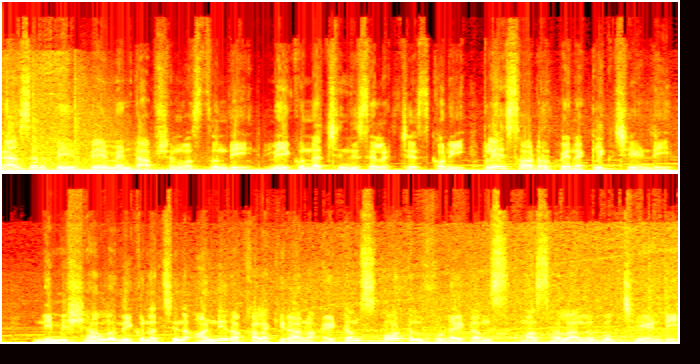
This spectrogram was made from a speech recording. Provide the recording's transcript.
రాజర్ పే పేమెంట్ ఆప్షన్ వస్తుంది. మీకు నచ్చింది సెలెక్ట్ చేసుకొని ప్లేస్ ఆర్డర్ పైన క్లిక్ చేయండి. నిమిషాల్లో మీకు నచ్చిన అన్ని రకాల కిరాణా ఐటమ్స్ హోటల్ ఫుడ్ ఐటమ్స్ మసాలాలు బుక్ చేయండి.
